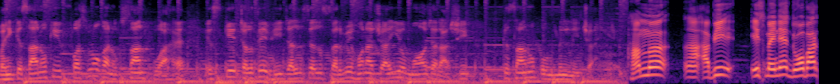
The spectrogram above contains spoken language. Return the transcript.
वहीं किसानों की फ़सलों का नुकसान हुआ है, इसके चलते भी जल्द से जल्द सर्वे होना चाहिए और मुआवजा राशि किसानों को मिलनी चाहिए। हम अभी इस महीने दो बार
